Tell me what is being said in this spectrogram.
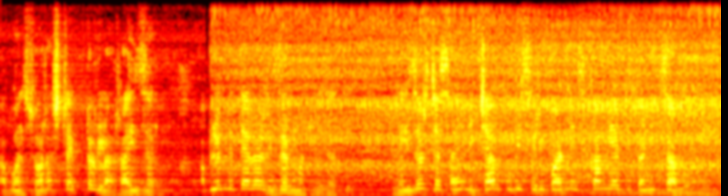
आपण स्वराज ट्रॅक्टरला रायझर आपल्याकडे त्याला रिझर म्हटले जाते. रेझरच्या सहाय्याने चार फुटी सरी पाडण्याचे काम या ठिकाणी चालू आहे.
